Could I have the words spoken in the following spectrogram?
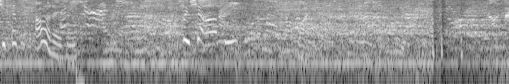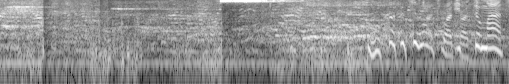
she have already. Pushabi. Watch. Watch, watch, It's watch. too much.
